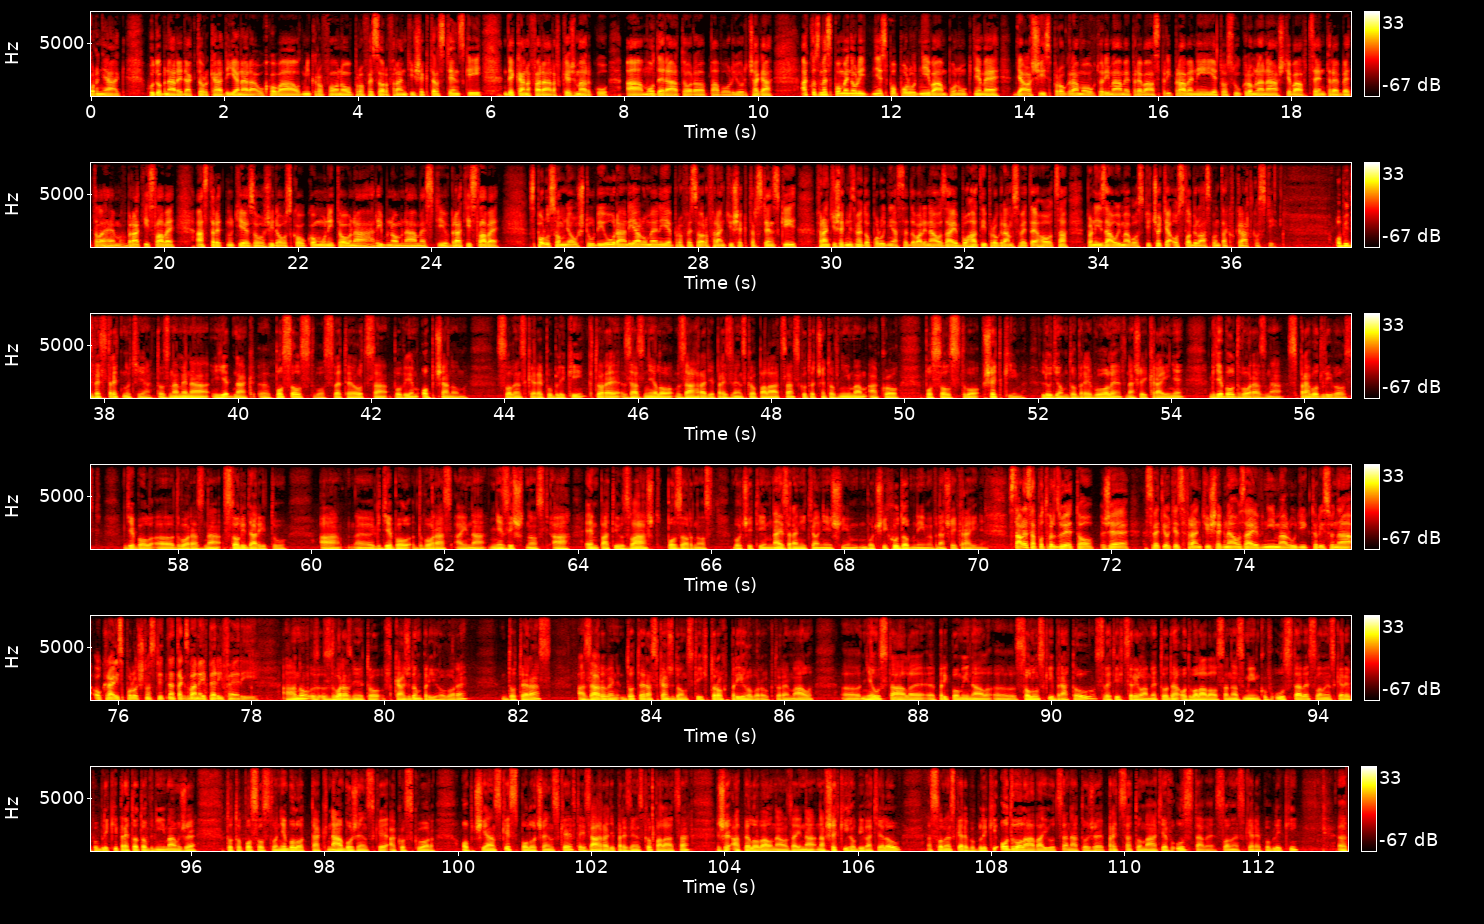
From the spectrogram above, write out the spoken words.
Porňák, hudobná redaktorka Diana Rauchová, od mikrofónov profesor František Trstenský, dekan Farár v Kežmarku a moderátor Pavol Jurčaga. Ako sme spomenuli, dnes popoludní vám ponúkneme ďalší z programov, ktorý máme pre vás pripravený. Je to súkromná návšteva v centre Betlehem v Bratislave a stretnutie so židovskou komunitou na Rybnom námestí v Bratislave. Spolu so mňou v štúdiu Rádia Lumen je profesor František Trstenský. František, my sme do poludnia sledovali naozaj bohatý program svätého Otca, plný zaujímavosti. Čo ťa oslobilo aspoň tak v krátkosti? Obidve stretnutia, to znamená jednak e, posolstvo svätého Otca, poviem občanom Slovenskej republiky, ktoré zaznelo v záhrade prezidentského paláca. Skutočne to vnímam ako posolstvo všetkým ľuďom dobrej vôle v našej krajine, kde bol dôraz na spravodlivosť, kde bol e, dôraz na solidaritu a e, kde bol dôraz aj na nezištnosť a empatiu, zvlášť pozornosť voči tým najzraniteľnejším, voči chudobným v našej krajine. Stále sa potvrdzuje to, že svätý otec František naozaj vníma ľudí, ktorí sú na okraji spoločnosti, na tzv. periférii. Áno, zdôrazňuje to v každom príhovore doteraz a zároveň doteraz v každom z tých troch príhovorov, ktoré mal, neustále e, pripomínal e, solunských bratov, svätých Cyrila Metoda, odvolával sa na zmienku v ústave Slovenskej republiky, preto to vnímam, že toto posolstvo nebolo tak náboženské, ako skôr občianske, spoločenské v tej záhrade prezidentského paláca, že apeloval naozaj na, na všetkých obyvateľov Slovenskej republiky, odvolávajúca na to, že predsa to máte v ústave Slovenskej republiky. E,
